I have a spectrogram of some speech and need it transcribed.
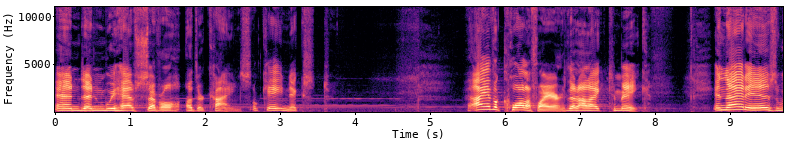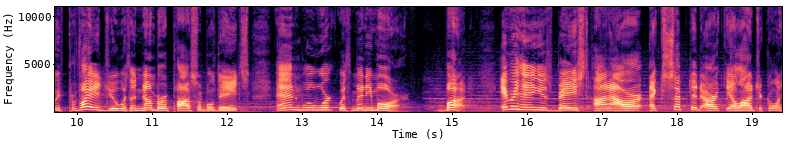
And then we have several other kinds. Okay, next. I have a qualifier that I like to make. And that is, we've provided you with a number of possible dates, and we'll work with many more. But everything is based on our accepted archaeological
